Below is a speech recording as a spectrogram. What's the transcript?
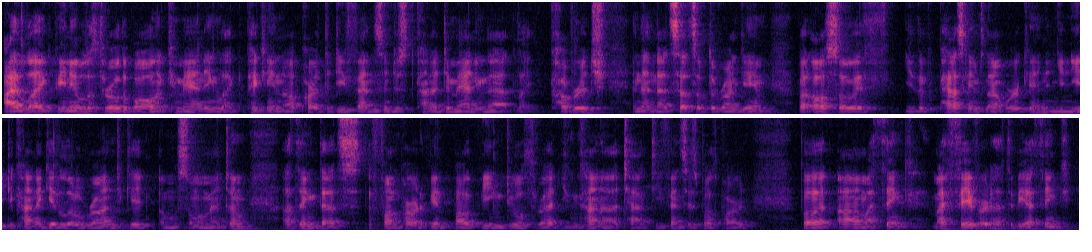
I like being able to throw the ball and commanding, like picking apart the defense and just kind of demanding that like coverage, and then that sets up the run game. But also, if you, the pass game's not working and you need to kind of get a little run to get um, some momentum, I think that's the fun part of being, about being dual threat. You can kind of attack defenses both part. But um, I think my favorite have to be I think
